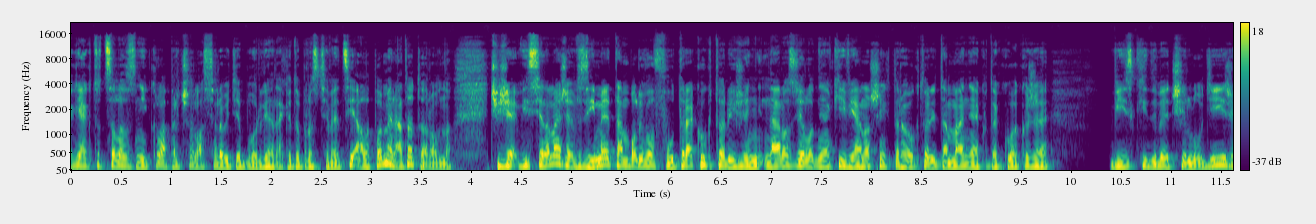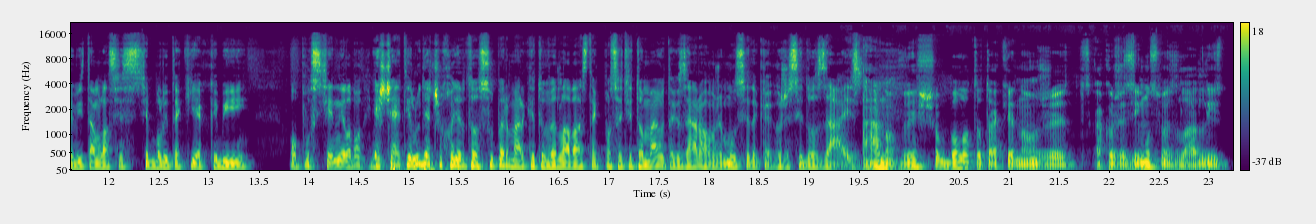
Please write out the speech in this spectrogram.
jak, jak to celé vzniklo a prečo vlastne robíte burger a takéto proste veci, ale poďme na toto rovno. Čiže vy ste normálne, že v zime tam boli vo futraku, ktorý, že na rozdiel od nejakých Vianočných trhov, ktorý tam má nejakú takú akože výskyt väčší ľudí, že vy tam vlastne ste boli takí ako keby opustení, lebo ešte aj tí ľudia, čo chodia do toho supermarketu vedľa vás, tak v podstate to majú tak za rohom, že musia tak akože si dosť zájsť. Áno, vieš čo, bolo to také, no, že akože zimu sme zvládli,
